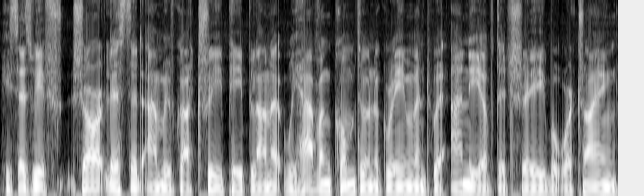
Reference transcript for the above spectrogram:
He says we've shortlisted and we've got three people on it. We haven't come to an agreement with any of the three, but we're trying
